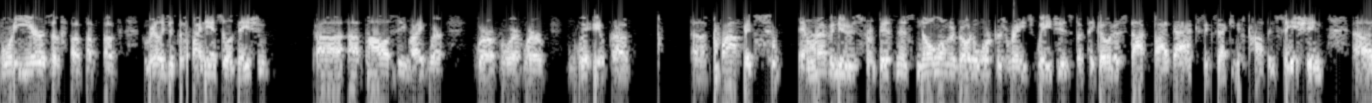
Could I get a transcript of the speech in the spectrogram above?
40 years of, of, of, of really just the financialization uh, uh, policy, right, where where where, where uh, uh, profits and revenues from business no longer go to workers' wage, wages, but they go to stock buybacks, executive compensation, uh,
